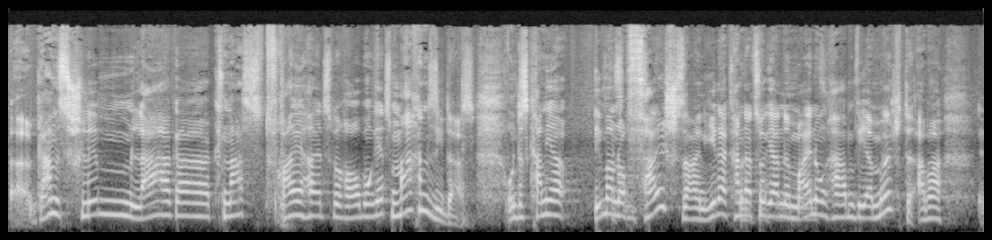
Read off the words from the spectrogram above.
äh, ganz schlimm, Lager, Knast, Freiheitsberaubung, jetzt machen sie das. Und es kann ja immer noch falsch sein. Jeder kann dazu ja eine Meinung haben, wie er möchte. Aber äh,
